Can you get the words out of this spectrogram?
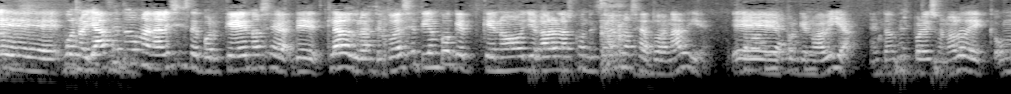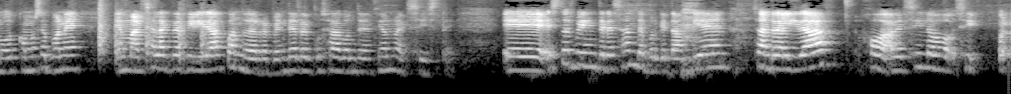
eh, bueno, ya hace todo un análisis de por qué no se... De, claro, durante todo ese tiempo que, que no llegaron las condiciones no se ató a nadie, eh, porque no había. Entonces, por eso, ¿no? Lo de cómo, cómo se pone en marcha la creatividad cuando de repente el recurso a la contención no existe. Eh, esto es bien interesante porque también, o sea, en realidad, jo, a ver si lo... Si, por,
